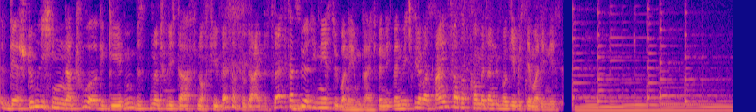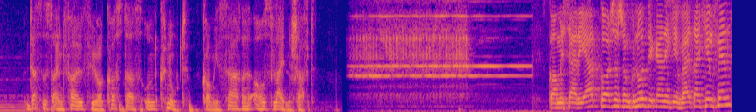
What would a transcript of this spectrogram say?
Der stimmlichen Natur gegeben, bist du natürlich da noch viel besser für geeignet. Vielleicht kannst du ja die nächste übernehmen gleich. Wenn ich, wenn ich wieder was reinflattert komme, dann übergebe ich dir mal die nächste. Das ist ein Fall für Kostas und Knut, Kommissare aus Leidenschaft. Kommissariat Kostas und Knut, wie kann ich Ihnen weiterhelfen?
